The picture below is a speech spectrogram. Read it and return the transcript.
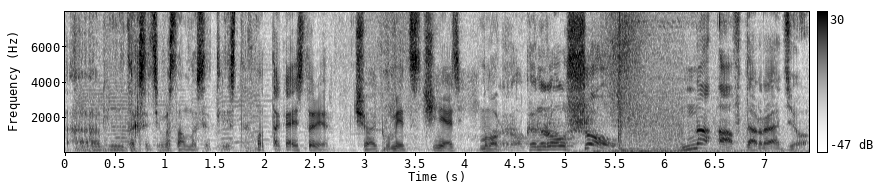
э, так сказать, в основной сет-лист. Вот такая история. Человек умеет сочинять много. Рок-н-ролл шоу на Авторадио.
